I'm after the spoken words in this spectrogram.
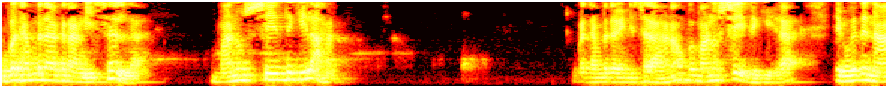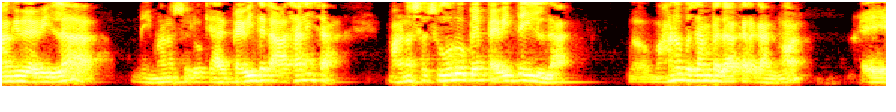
උපසම්පදා කරන්න ඉස්සෙල්ලා මිනිස්සෙක්ද කියලා අහනවා. උපසම්පදා වෙන්න ඉස්සෙල්ලා අහනවා ඔබ මිනිස්සෙක්ද කියලා. ඒ මොකද නාගයෝ ඇවිල්ලා මේ මනුස්ස ලෝකයේ පැවිද්දට ආස නිසා මනුස්ස ස්වරූපයෙන් පැවිද්ද ඉල්ලලා මහානුපසම්පදා කරගන්නවා. ඒ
